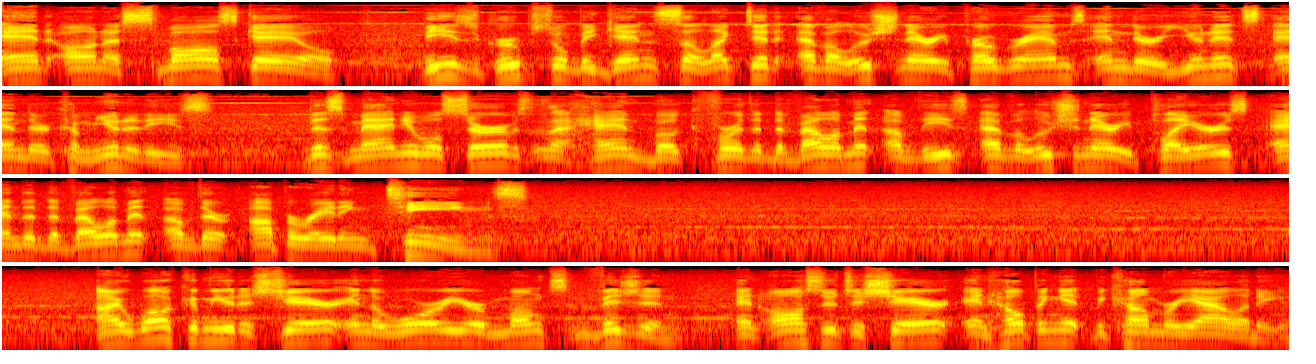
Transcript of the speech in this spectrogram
And on a small scale, these groups will begin selected evolutionary programs in their units and their communities. This manual serves as a handbook for the development of these evolutionary players and the development of their operating teams. I welcome you to share in the warrior monk's vision and also to share in helping it become reality.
